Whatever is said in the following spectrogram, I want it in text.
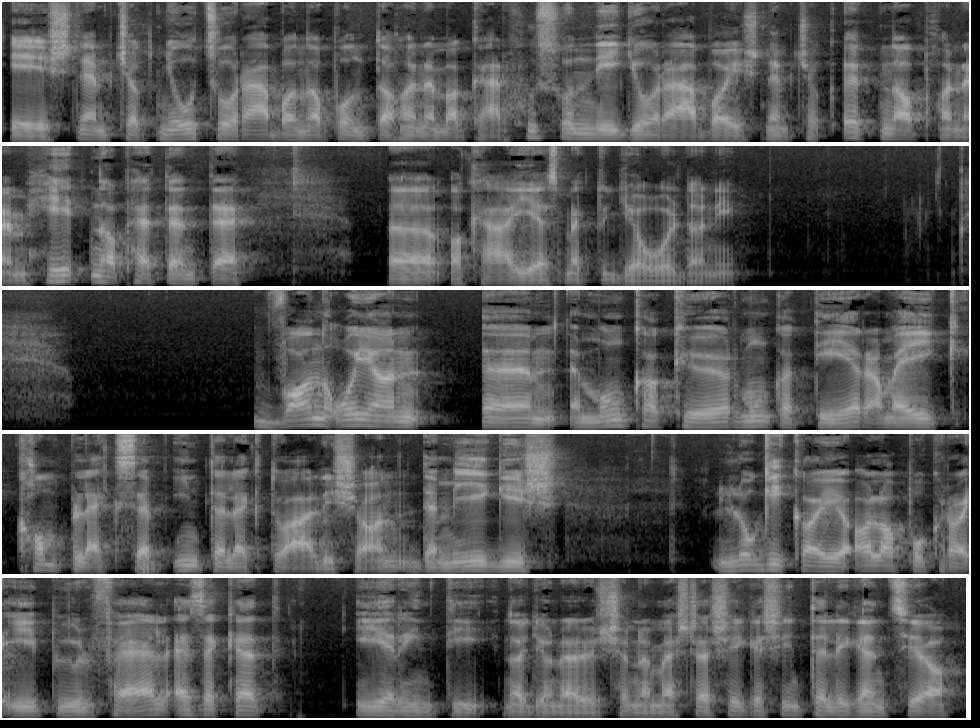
és nem csak 8 órában naponta, hanem akár 24 órában, és nem csak 5 nap, hanem 7 nap hetente a KI ezt meg tudja oldani. Van olyan munkakör, munkatér, amelyik komplexebb intellektuálisan, de mégis logikai alapokra épül fel, ezeket érinti nagyon erősen a mesterséges intelligencia.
